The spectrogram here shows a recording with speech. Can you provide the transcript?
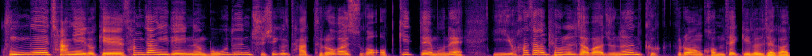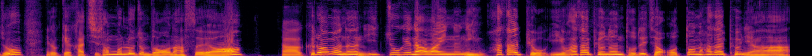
국내 장에 이렇게 상장이 되어 있는 모든 주식을 다 들어갈 수가 없기 때문에 이 화살표를 잡아주는 그, 그런 검색기를 제가 좀 이렇게 같이 선물로 좀 넣어놨어요. 자 그러면은 이쪽에 나와 있는 이 화살표 이 화살표는 도대체 어떤 화살표냐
